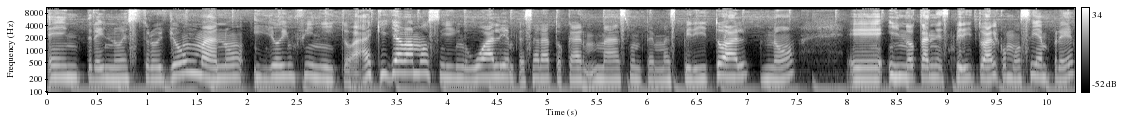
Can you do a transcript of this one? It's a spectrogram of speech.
entre nuestro yo humano y yo infinito. Aquí ya vamos igual y empezar a tocar más un tema espiritual, ¿no? Eh, y no tan espiritual como siempre,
